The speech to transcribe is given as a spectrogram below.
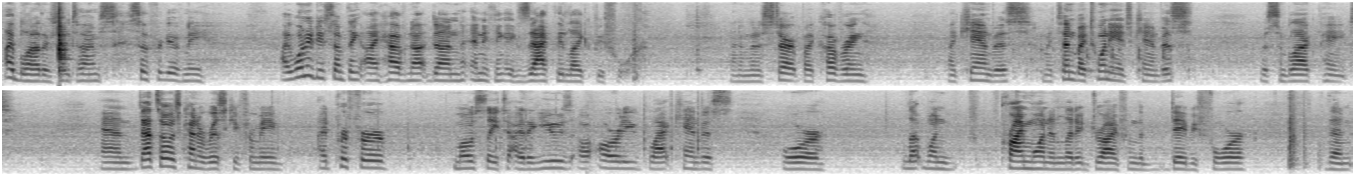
I blather sometimes, so forgive me. I want to do something I have not done anything exactly like before. And I'm going to start by covering my canvas, my 10 by 20 inch canvas, with some black paint. And that's always kind of risky for me. I'd prefer mostly to either use already black canvas or let one prime one and let it dry from the day before then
